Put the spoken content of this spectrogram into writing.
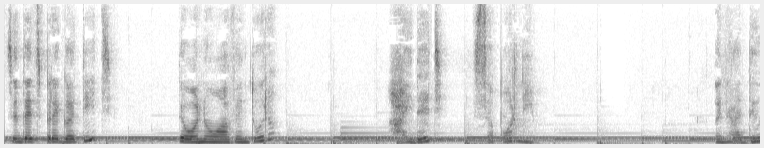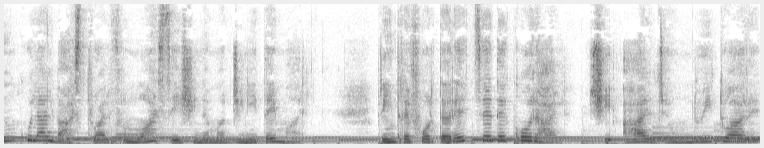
Sunteți pregătiți de o nouă aventură? Haideți să pornim! În adâncul albastru al frumoasei și nemărginitei mări, printre fortărețe de coral și alge unduitoare,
